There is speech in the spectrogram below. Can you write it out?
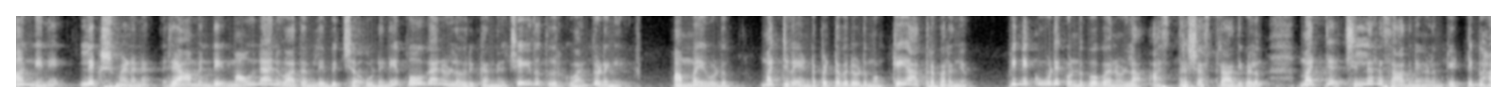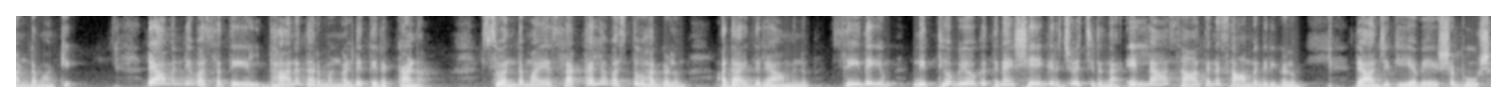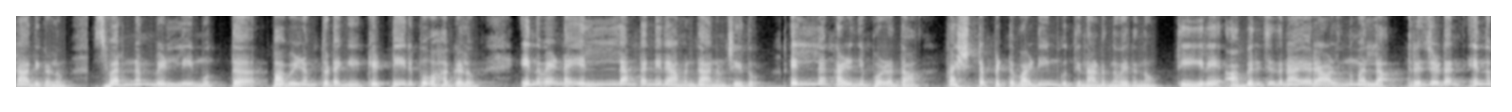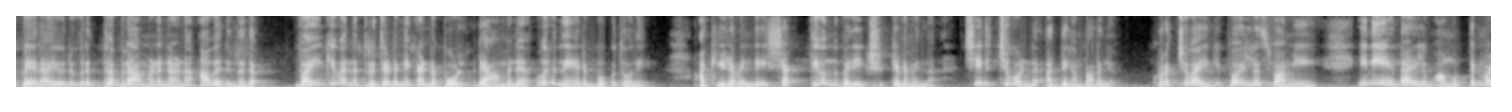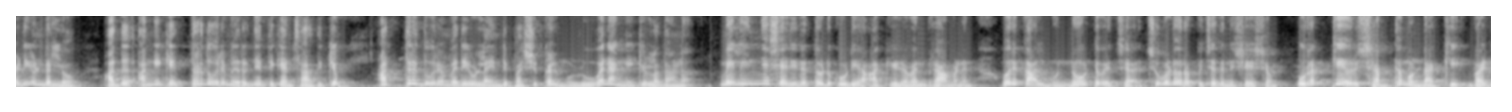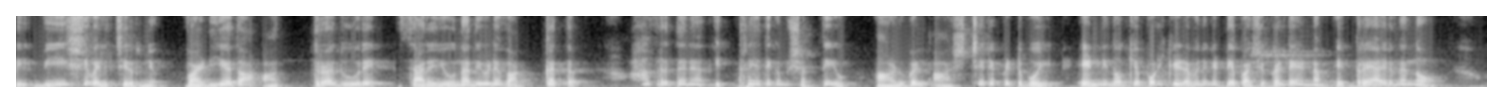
അങ്ങനെ ലക്ഷ്മണന് രാമന്റെ മൗനാനുവാദം ലഭിച്ച ഉടനെ പോകാനുള്ള ഒരുക്കങ്ങൾ ചെയ്തു തീർക്കുവാൻ തുടങ്ങി. അമ്മയോടും മറ്റു വേണ്ടപ്പെട്ടവരോടുമൊക്കെ യാത്ര പറഞ്ഞു. പിന്നെ കൂടെ കൊണ്ടുപോകാനുള്ള അസ്ത്രശസ്ത്രാദികളും മറ്റ് ചില്ലറ സാധനങ്ങളും കെട്ടി ഭാണ്ഡമാക്കി. രാമന്റെ വസതിയിൽ ദാനധർമ്മങ്ങളുടെ തിരക്കാണ്. സ്വന്തമായ സകല വസ്തുവകകളും അതായത് രാമനും സീതയും നിത്യോപയോഗത്തിനായി ശേഖരിച്ചു വച്ചിരുന്ന എല്ലാ സാധന സാമഗ്രികളും രാജകീയ വേഷഭൂഷാദികളും സ്വർണം വെള്ളി മുത്ത് പവിഴം തുടങ്ങി കെട്ടിയിരിപ്പ് വഹകളും എന്നുവേണ്ട എല്ലാം തന്നെ രാമൻ ദാനം ചെയ്തു. എല്ലാം കഴിഞ്ഞപ്പോഴതാ കഷ്ടപ്പെട്ട് വടിയും കുത്തി നടന്നു വരുന്നു. തീരെ അപരിചിതനായ ഒരാളൊന്നുമല്ല ത്രിജടൻ എന്നു പേരായ ഒരു വൃദ്ധ ബ്രാഹ്മണനാണ് ആ വരുന്നത്. വൈകി വന്ന ത്രിജടനെ കണ്ടപ്പോൾ രാമന് ഒരു നേരം പോക്ക് തോന്നി. ആ കിഴവന്റെ ശക്തി ഒന്ന് പരീക്ഷിക്കണമെന്ന് ചിരിച്ചുകൊണ്ട് അദ്ദേഹം പറഞ്ഞു കുറച്ച് വൈകിപ്പോയല്ലോ സ്വാമി. ഇനി ഏതായാലും ആ മുട്ടൻ വടിയുണ്ടല്ലോ. അത് അങ്ങേക്ക് എത്ര ദൂരം എറിഞ്ഞെത്തിക്കാൻ സാധിക്കും? അത്ര ദൂരം വരെയുള്ള എന്റെ പശുക്കൾ മുഴുവൻ അങ്ങേക്കുള്ളതാണ്. മെലിഞ്ഞ ശരീരത്തോടു കൂടിയ ആ കിഴവൻ ബ്രാഹ്മണൻ ഒരു കാൽ മുന്നോട്ട് വെച്ച് ചുവടുറപ്പിച്ചതിന് ശേഷം ഉറക്കെ ഒരു ശബ്ദമുണ്ടാക്കി വടി വീശി വലിച്ചെറിഞ്ഞു. വടിയതാ അത്ര ദൂരെ സരയൂ നദിയുടെ വക്കത്ത്. ആ വൃദ്ധന് ഇത്രയധികം ശക്തിയോ ആളുകൾ ആശ്ചര്യപ്പെട്ടുപോയി എണ്ണി നോക്കിയപ്പോൾ കിഴവിന് കിട്ടിയ പശുക്കളുടെ എണ്ണം എത്രയായിരുന്നെന്നോ?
